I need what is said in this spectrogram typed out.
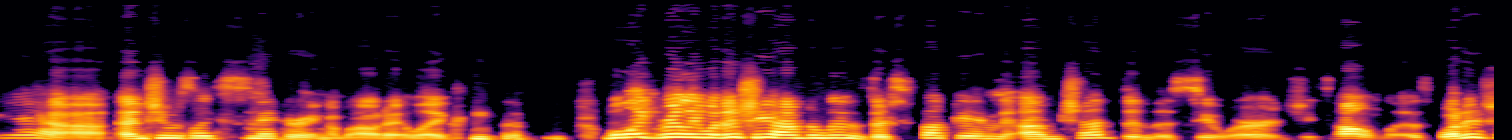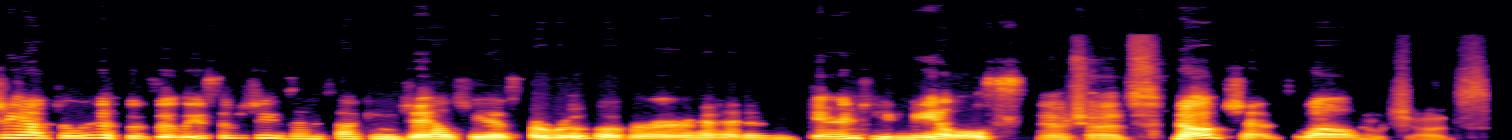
Yeah, and she was like snickering about it. Like, well, like really, what does she have to lose? There's fucking um chuds in the sewer. And she's homeless. What does she have to lose? At least if she's in fucking jail, she has a roof over her head and guaranteed meals. No chuds. No chuds. Well, no chuds.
